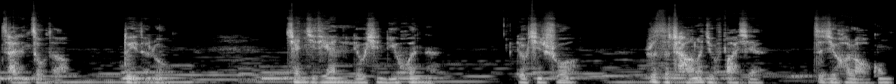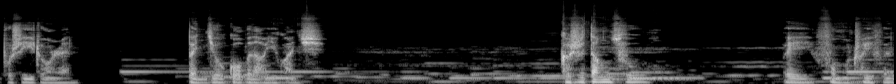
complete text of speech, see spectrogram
才能走到对的路。前几天刘鑫离婚了，刘鑫说，日子长了就发现自己和老公不是一种人，本就过不到一块去。可是当初。被父母吹风，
